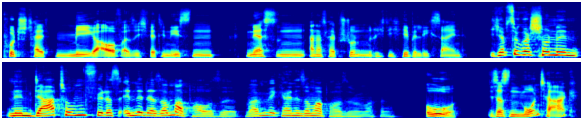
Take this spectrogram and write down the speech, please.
putscht halt mega auf. Also ich werde die nächsten, die nächsten anderthalb Stunden richtig hibbelig sein. Ich habe sogar schon ein Datum für das Ende der Sommerpause, wann wir keine Sommerpause mehr machen. Oh, ist das ein Montag?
